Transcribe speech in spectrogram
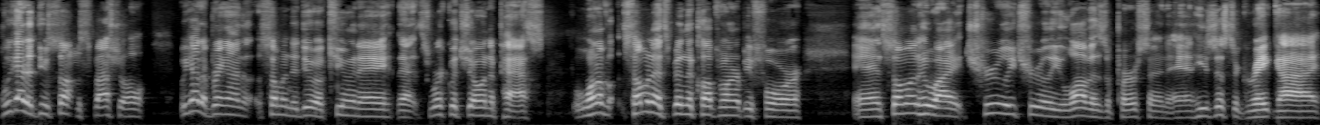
we got to do something special. We got to bring on someone to do a Q and A that's worked with Joe in the past. One of someone that's been the club owner before, and someone who I truly, truly love as a person. And he's just a great guy.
